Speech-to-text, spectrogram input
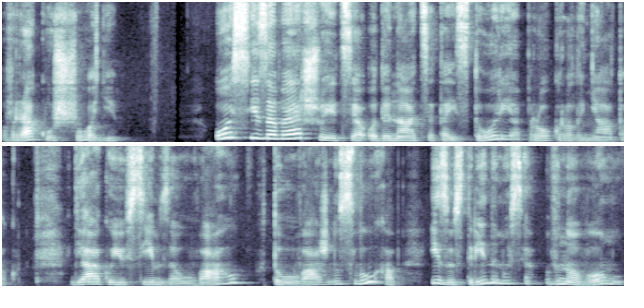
в Ракушоні. Ось і завершується одинадцята історія про кроленяток. Дякую всім за увагу, хто уважно слухав, і зустрінемося в новому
